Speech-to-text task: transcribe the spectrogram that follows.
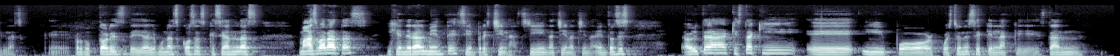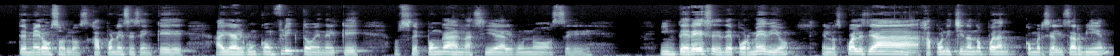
las eh, productores de algunas cosas que sean las más baratas y generalmente siempre es China, China, China, China. Entonces, ahorita que está aquí y por cuestiones en la que están temerosos los japoneses en que haya algún conflicto en el que pues, se pongan así algunos eh, intereses de por medio en los cuales ya Japón y China no puedan comercializar bien,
